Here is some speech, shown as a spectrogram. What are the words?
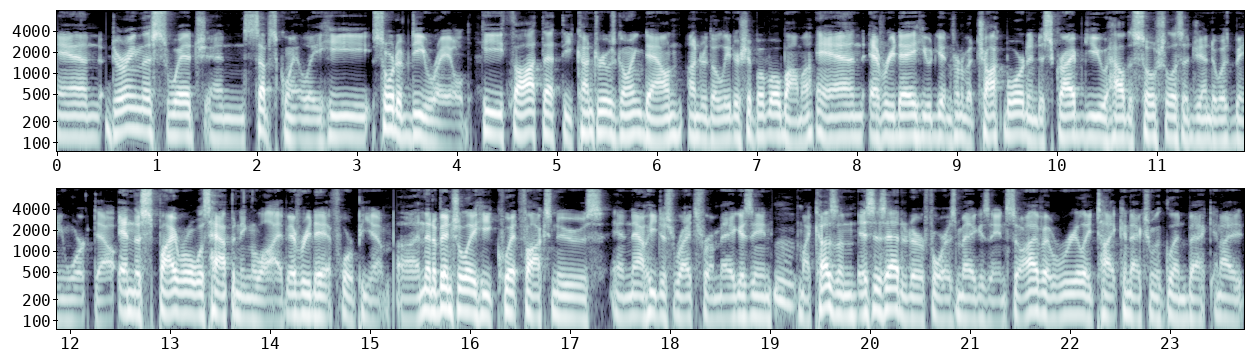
and during the switch and subsequently, he sort of derailed. He thought that the country was going down under the leadership of Obama, and every day he would get in front of a chalkboard and describe to you how the socialist agenda was being worked out. And the spiral was happening live every day at 4 p.m. Uh, and then eventually he quit Fox News, and now he just writes for a magazine. My cousin is his editor for his magazine, so I have a really tight connection with Glenn Beck, and I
